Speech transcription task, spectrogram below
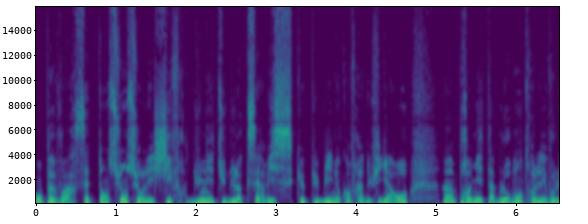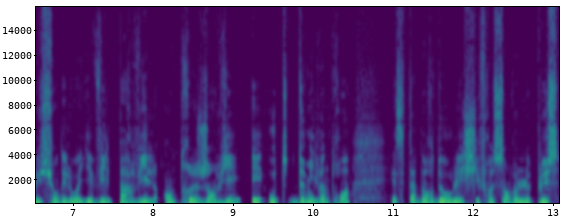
On peut voir cette tension sur les chiffres d'une étude Log Service que publient nos confrères du Figaro un premier tableau montre l'évolution des loyers ville par ville entre janvier et août 2023. Et c'est à Bordeaux où les chiffres s'envolent le plus.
